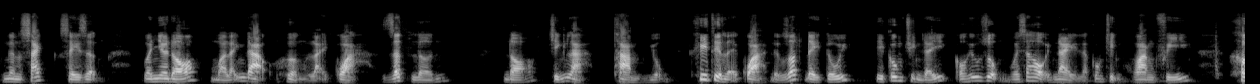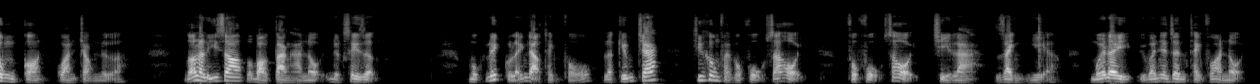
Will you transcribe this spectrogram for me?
ngân sách xây dựng và nhờ đó mà lãnh đạo hưởng lại quả rất lớn. Đó chính là tham nhũng. Khi tiền lại quả được rót đầy túi thì công trình đấy có hữu dụng với xã hội này là công trình hoang phí, không còn quan trọng nữa. Đó là lý do mà Bảo tàng Hà Nội được xây dựng. Mục đích của lãnh đạo thành phố là kiếm trác chứ không phải phục vụ xã hội. Phục vụ xã hội chỉ là danh nghĩa. Mới đây, Ủy ban nhân dân thành phố Hà Nội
